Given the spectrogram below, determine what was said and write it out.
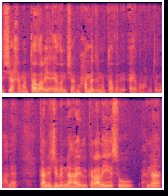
الشيخ المنتظري أيضا الشيخ محمد المنتظري أيضا رحمة الله عليه. كان يجيب لنا هاي الكراريس وإحنا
